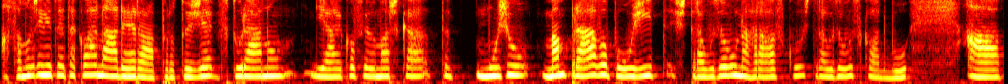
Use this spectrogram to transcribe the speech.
A samozřejmě to je taková nádhera, protože v tu ránu já jako filmařka můžu, mám právo použít štrauzovou nahrávku, štrauzovou skladbu a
